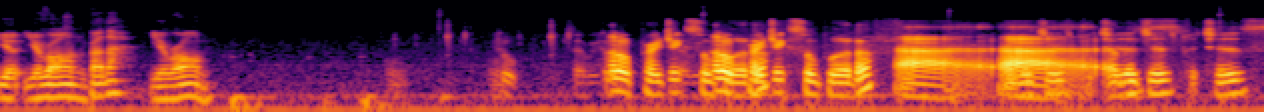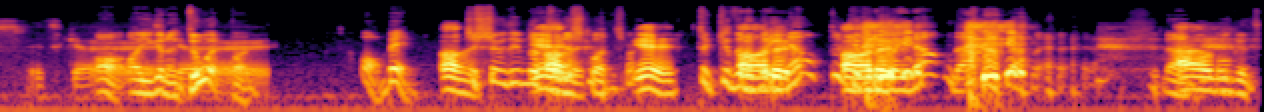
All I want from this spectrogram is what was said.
You're you're on, brother. You're on. Cool. So we got a project simple enough. project simple enough. Uh, images, images, pictures. Let's go. Oh, oh, you're gonna let's do it, bro. Oh, Ben, Oh, just show them the yeah. finished ones, bro. yeah. To give it Oh, away no. now? To Oh, give it away now? No, no, no. Um, all good.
